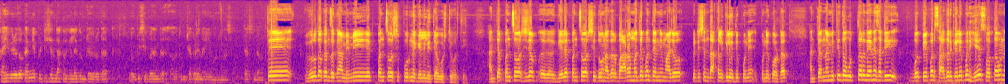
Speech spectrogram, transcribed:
काही विरोधकांनी पिटिशन दाखल केलं तुमच्या विरोधात. ओबीसी पर्यंत अ, तुमच्याकडे नाहीये म्हणून असं त्या संदर्भात. ते विरोधकांचं काम आहे. मी एक पंचवर्षी पूर्ण केलेली त्या गोष्टीवरती. आणि त्या पंचवर्षीच्या गेल्या पंचवर्षी दोन हजार बारामध्ये पण त्यांनी माझ्यावर पिटिशन दाखल केली होती पुणे पुणे कोर्टात. आणि त्यांना मी तिथं उत्तर देण्यासाठी पेपर सादर केले पण हे स्वतःहून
